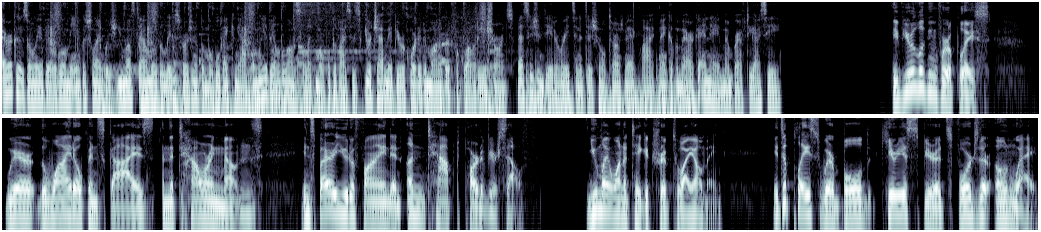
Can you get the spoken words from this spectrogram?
Erica is only available in the English language. You must download the latest version of the mobile banking app, only available on select mobile devices. Your chat may be recorded and monitored for quality assurance. Message and data rates and additional terms may apply. Bank of America and a member FDIC. If you're looking for a place where the wide open skies and the towering mountains inspire you to find an untapped part of yourself, you might want to take a trip to Wyoming. It's a place where bold, curious spirits forge their own way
